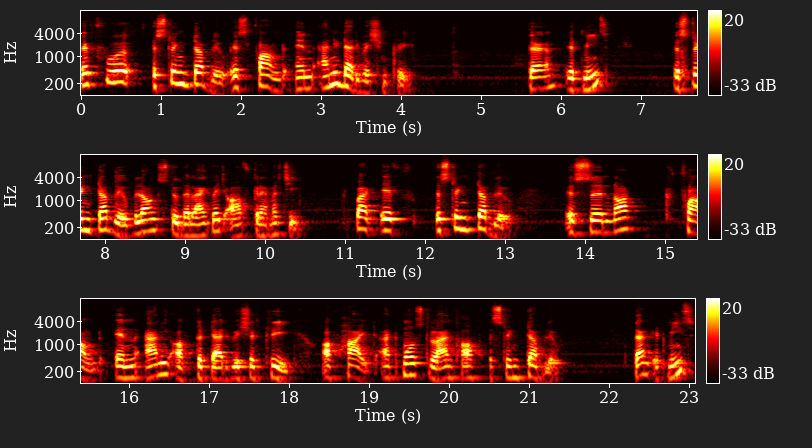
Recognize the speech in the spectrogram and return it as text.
If string W is found in any derivation tree, then it means string W belongs to the language of grammar G. But if string W is uh, not found in any of the derivation tree of height at most length of string W, then it means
